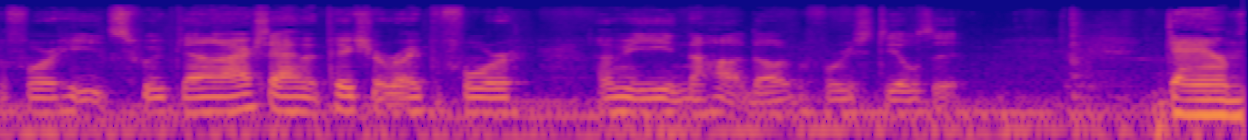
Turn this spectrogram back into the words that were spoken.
before he swooped down. I actually have a picture right before of me eating the hot dog before he steals it. Damn.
